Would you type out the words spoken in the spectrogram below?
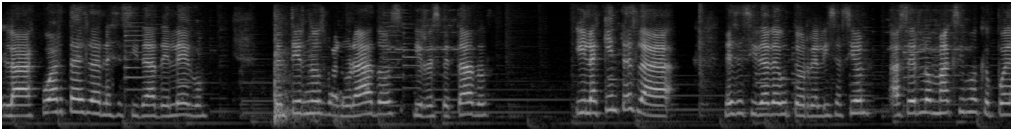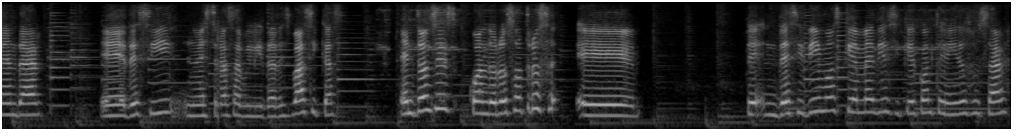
La cuarta es la necesidad del ego, sentirnos valorados y respetados. Y la quinta es la necesidad de autorrealización, hacer lo máximo que pueden dar eh, de sí nuestras habilidades básicas. Entonces, cuando nosotros eh, decidimos qué medios y qué contenidos usar,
